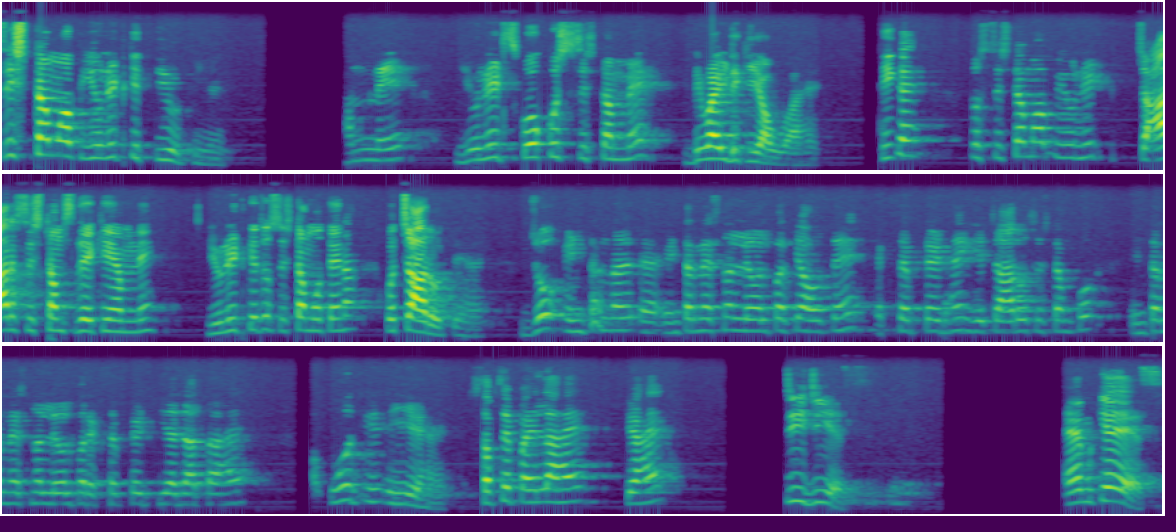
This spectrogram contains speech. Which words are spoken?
सिस्टम ऑफ़ यूनिट कितनी होती है। हमने यूनिट्स को कुछ सिस्टम में डिवाइड किया हुआ है ठीक है? तो सिस्टम ऑफ़ यूनिट चार सिस्टम्स देखे हमने। यूनिट के जो सिस्टम होते हैं ना, वो चार होते हैं। जो इंटरनल इंटरनेशनल लेवल पर क्या होते हैं एक्सेप्टेड हैं, ये चारों सिस्टम को इंटरनेशनल लेवल पर एक्सेप्टेड किया जाता है। वो ये है। सबसे पहला है, क्या है? टीजीएस एमकेएस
